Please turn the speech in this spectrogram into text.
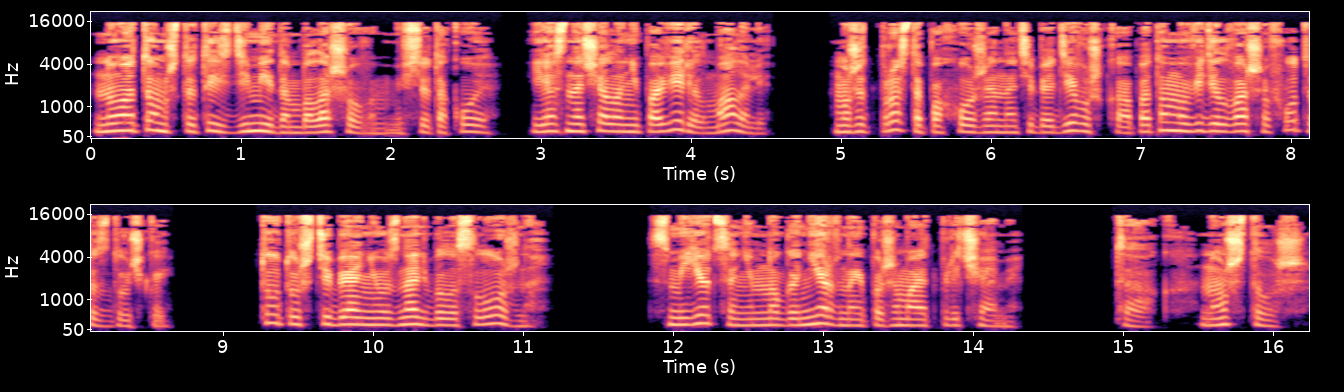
«Ну, о том, что ты с Демидом Балашовым и все такое. Я сначала не поверил, мало ли. Может, просто похожая на тебя девушка, а потом увидел ваше фото с дочкой. Тут уж тебя не узнать было сложно. Смеется немного нервно и пожимает плечами. Так, ну что ж,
